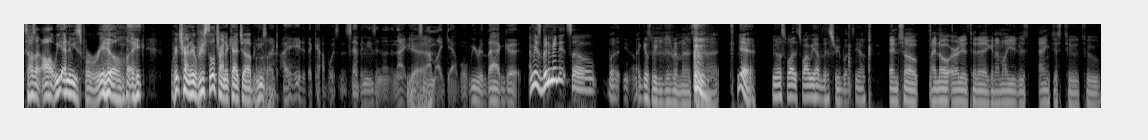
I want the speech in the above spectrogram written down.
So I was like, "Oh, we enemies for real. Like, we're trying to, we're still trying to catch up." And he's like, "I hated the Cowboys in the '70s and the '90s," and I'm like, "Yeah, well, we were that good. I mean, it's been a minute, so." But you know, I guess we can just reminisce on that. yeah, you know that's why that's why we have the history books. You know, And so I know earlier today, and I know you're just anxious to to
